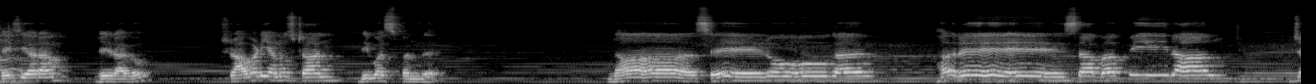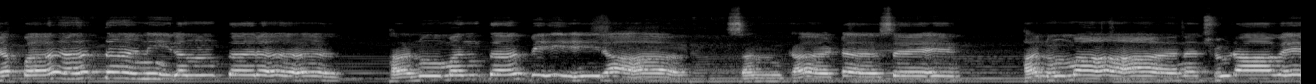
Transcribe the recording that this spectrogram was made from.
જય રાઘવ. શ્રાવણી અનુષ્ઠાન દિવસ પંદર. નાસે રોગ હરે સબ પીરા જપત નિરંતર, હનુમંત બીરા, સંકટ સે, હનુમાન છુડાવે,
